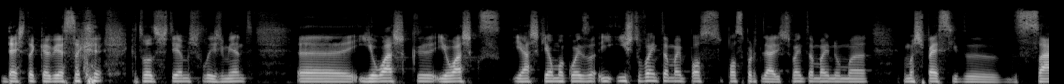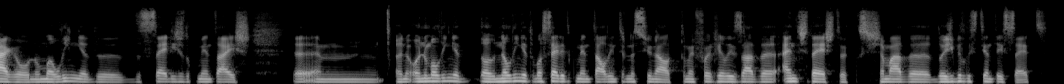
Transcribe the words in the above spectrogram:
desta cabeça que, que, todos temos, felizmente. Uh, e eu acho que eu acho que, e acho que é uma coisa. E isto vem também, posso, posso partilhar, isto vem também numa, numa espécie de, de saga ou numa linha de, de séries documentais um, ou numa linha, ou na linha de uma série documental internacional que também foi realizada antes desta, que se chamada 2077,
